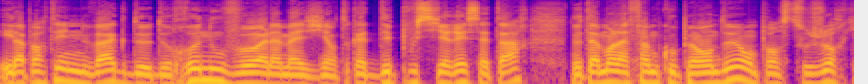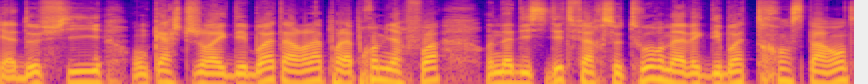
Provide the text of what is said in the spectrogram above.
et d'apporter une vague de, de, renouveau à la magie. En tout cas de dépoussiérer cet art, notamment la femme coupée en deux. On pense toujours qu'il y a deux filles, on cache toujours avec des boîtes. Alors là pour la première fois, on a décidé de faire ce tour, mais avec des boîtes transparentes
